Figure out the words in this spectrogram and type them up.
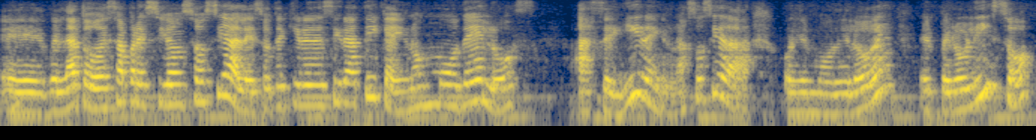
eh, ¿verdad? Toda esa presión social, eso te quiere decir a ti que hay unos modelos a seguir en una sociedad, pues el modelo de el pelo liso,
